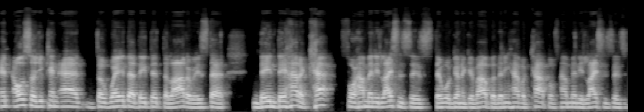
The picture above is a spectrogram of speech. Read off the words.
and also you can add the way that they did the lotteries that they they had a cap for how many licenses they were going to give out, but they didn't have a cap of how many licenses,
